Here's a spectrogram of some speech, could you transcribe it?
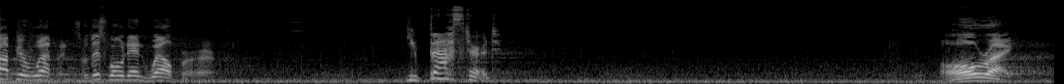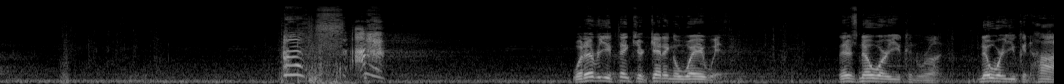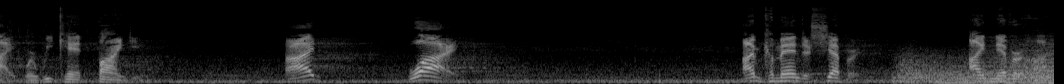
Drop your weapons, or this won't end well for her. You bastard! All right. Whatever you think you're getting away with, there's nowhere you can run. Nowhere you can hide where we can't find you. Hide? Why? I'm Commander Shepard. I never hide.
